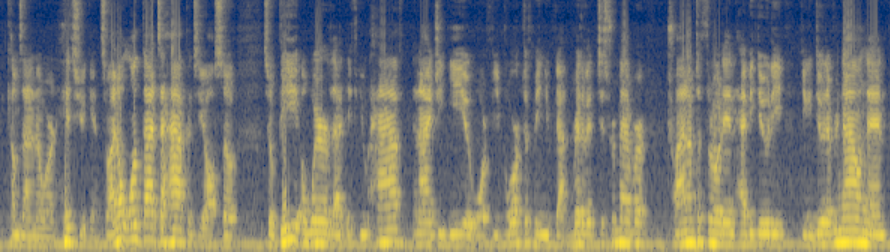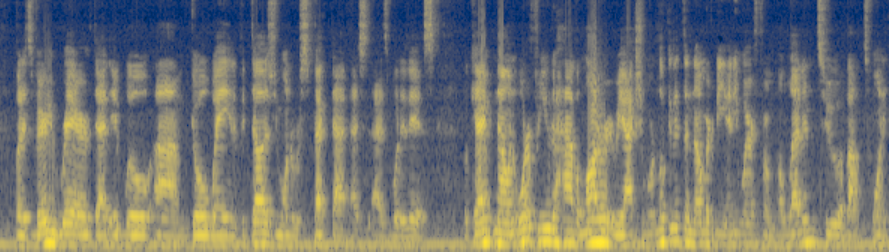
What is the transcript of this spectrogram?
it comes out of nowhere and hits you again. So I don't want that to happen to y'all. So so be aware of that if you have an IgE or if you've worked with me and you've gotten rid of it, just remember, try not to throw it in heavy duty. You can do it every now and then, but it's very rare that it will um, go away. And if it does, you want to respect that as, as what it is. Okay, now in order for you to have a moderate reaction, we're looking at the number to be anywhere from 11 to about 20.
